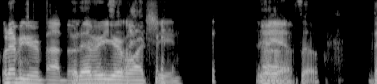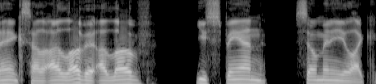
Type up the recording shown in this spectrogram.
whatever you're, uh, whatever you're watching. yeah, um, yeah. So, thanks. I, love it. I love you span so many like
